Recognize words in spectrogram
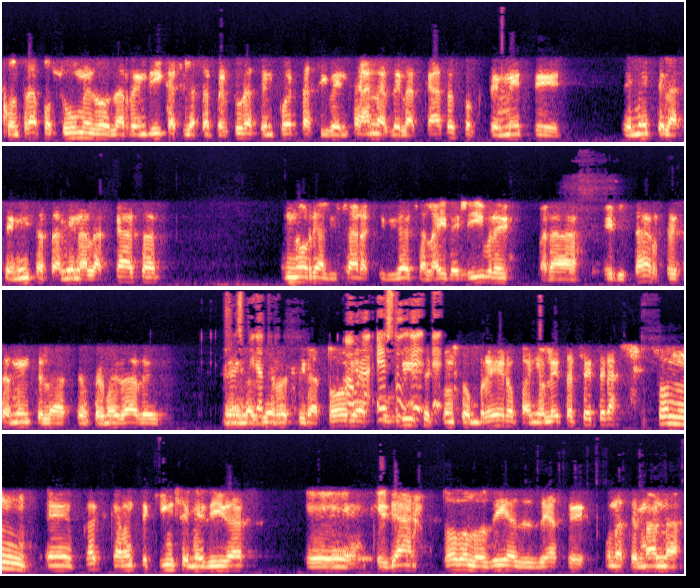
con trapos húmedos las rendijas y las aperturas en puertas y ventanas de las casas porque se mete se mete la ceniza también a las casas. No realizar actividades al aire libre para evitar precisamente las enfermedades en las respiratorias, eh, eh, con sombrero, pañoleta, etcétera. Son eh, prácticamente 15 medidas que ya todos los días desde hace una semana,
